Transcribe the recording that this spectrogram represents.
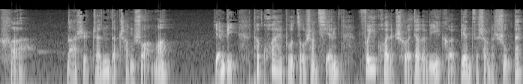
呵，那是真的程爽吗？”言毕，他快步走上前，飞快的扯掉了李可辫子上的束带。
